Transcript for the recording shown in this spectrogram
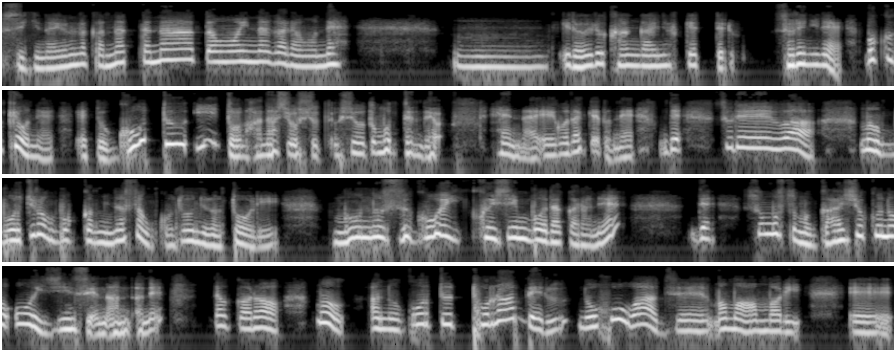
不思議な世の中になったなぁと思いながらもね。うーん、いろいろ考えにふけってる。それにね、僕今日ね、えっと、GoTo Eat の話をしようと思ってんだよ。変な英語だけどね。で、それは、まあもちろん僕は皆さんご存知の通り、ものすごい食いしん坊だからね。で、そもそも外食の多い人生なんだね。だから、もう、あの、GoTo トラベルの方は全、まあまああんまり、えー、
